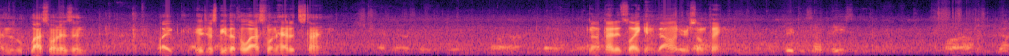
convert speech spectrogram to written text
And the last one isn't like it would just be that the last one had its time. Not that it's like invalid or something. 50 some pieces. Oh, yeah.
